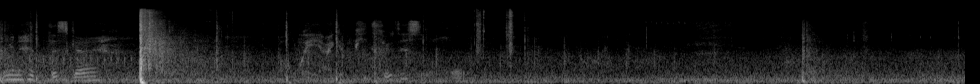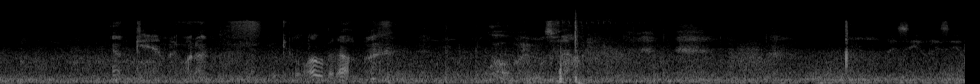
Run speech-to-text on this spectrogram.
I'm gonna hit this guy. Oh wait, I can peek through this little hole. Okay, I might wanna get a little bit up. Whoa, I almost fell. I see him, I see him.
